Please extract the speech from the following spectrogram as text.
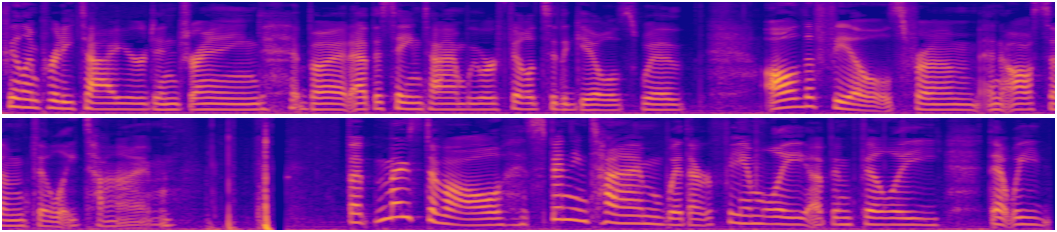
feeling pretty tired and drained, but at the same time, we were filled to the gills with all the feels from an awesome Philly time but most of all, spending time with our family up in Philly that we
